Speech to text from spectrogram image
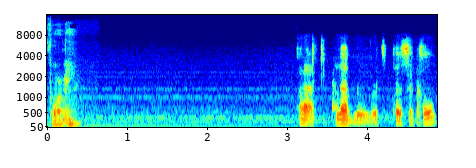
for me. Ah, lovely. What's plus a cult?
